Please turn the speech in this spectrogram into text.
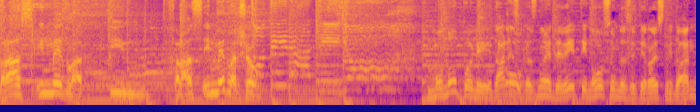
Fras in medvard in Fras in medvard šel. Monopoli danes Uh. praznuje 89. rojstni dan,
